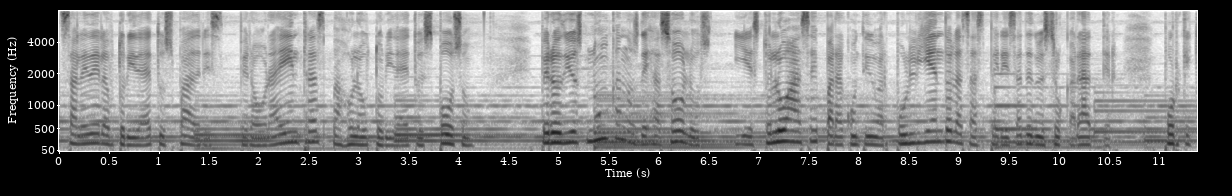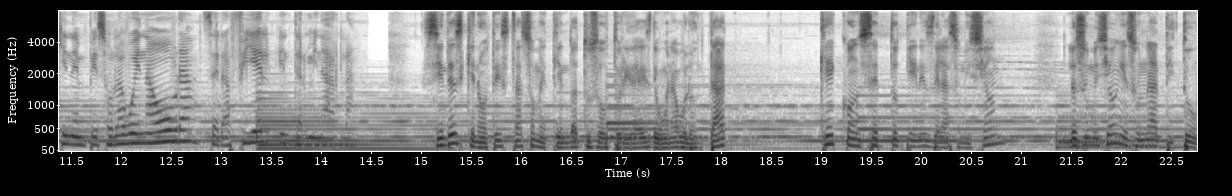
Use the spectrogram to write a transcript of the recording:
sale de la autoridad de tus padres, pero ahora entras bajo la autoridad de tu esposo. Pero Dios nunca nos deja solos, y esto lo hace para continuar puliendo las asperezas de nuestro carácter, porque quien empezó la buena obra será fiel en terminarla. ¿Sientes que no te estás sometiendo a tus autoridades de buena voluntad? ¿Qué concepto tienes de la sumisión? La sumisión es una actitud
